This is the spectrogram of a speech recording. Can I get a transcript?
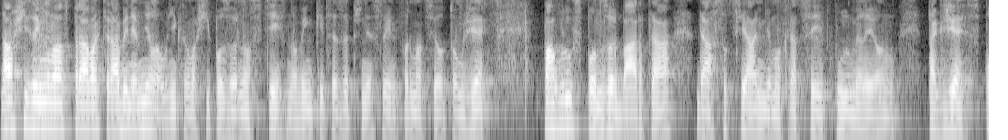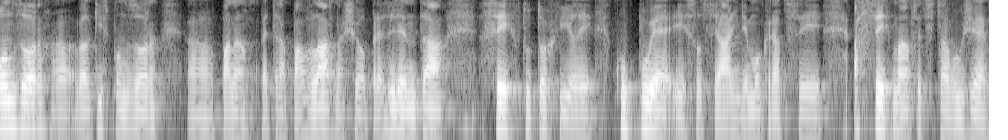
Další zajímavá zpráva, která by neměla uniknout vaší pozornosti, novinky CZ přinesly informaci o tom, že Pavlu sponzor Barta dá sociální demokracii půl milionu. Takže sponzor, eh, velký sponzor eh, pana Petra Pavla, našeho prezidenta, si v tuto chvíli kupuje i sociální demokracii. Asi má představu, že eh,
